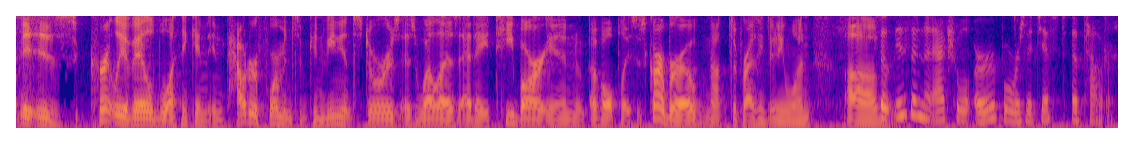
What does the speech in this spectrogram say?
it is currently available, I think, in, in powder form in some convenience stores, as well as at a tea bar in, of all places, Carrboro. Not surprising to anyone. Um, so, is it an actual herb, or is it just a powder?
